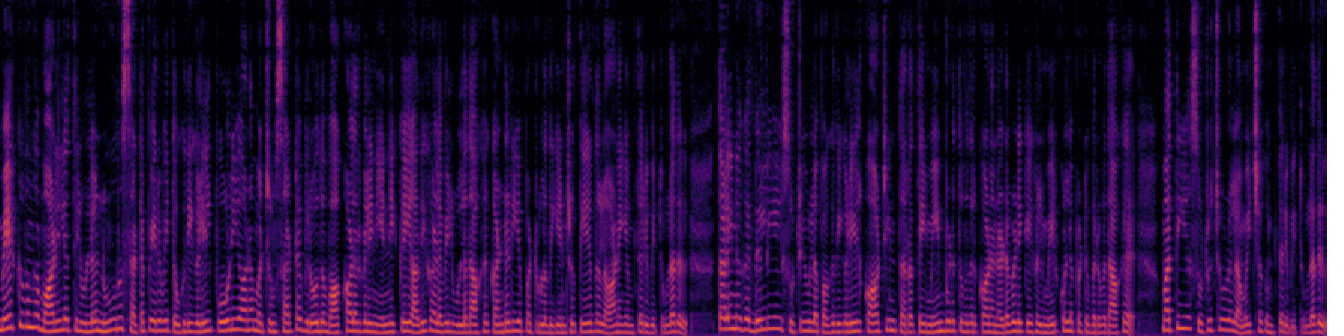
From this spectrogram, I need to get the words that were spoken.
மேற்குவங்க மாநிலத்தில் உள்ள நூறு சட்டப்பேரவை தொகுதிகளில் போலியான மற்றும் சட்டவிரோத வாக்காளர்களின் எண்ணிக்கை அதிக அளவில் உள்ளதாக கண்டறியப்பட்டுள்ளது என்று தேர்தல் ஆணையம் தெரிவித்துள்ளது. தலைநகர் தில்லியை சுற்றியுள்ள பகுதிகளில் காற்றின் தரத்தை மேம்படுத்துவதற்கான நடவடிக்கைகள் மேற்கொள்ளப்பட்டு வருவதாக மத்திய சுற்றுச்சூழல் அமைச்சகம் தெரிவித்துள்ளது.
